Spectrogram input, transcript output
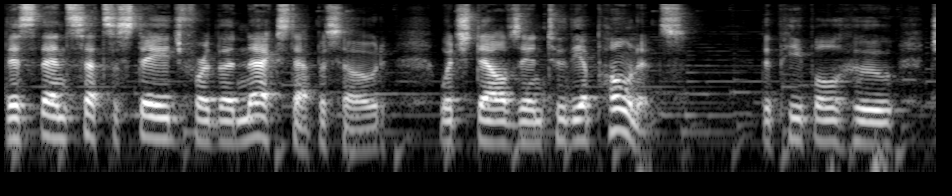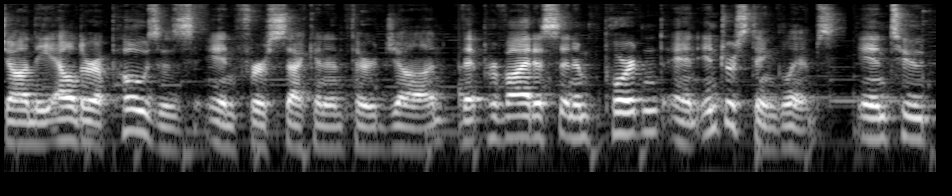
This then sets the stage for the next episode, which delves into the opponents the people who John the Elder opposes in 1st, 2nd, and 3rd John that provide us an important and interesting glimpse into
